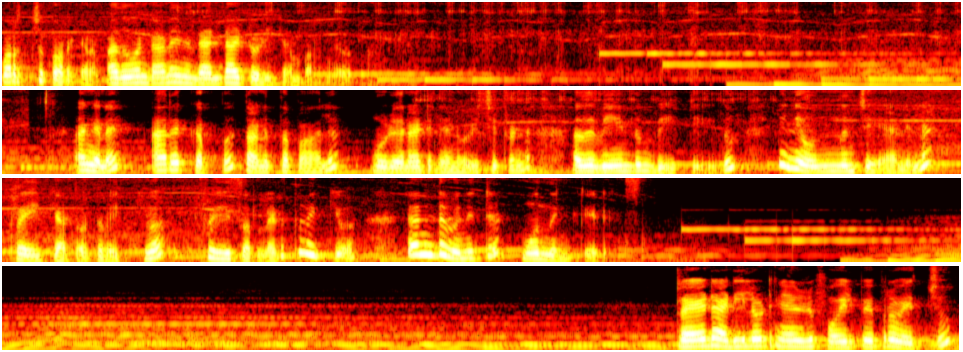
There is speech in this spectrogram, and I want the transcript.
കുറച്ച് കുറയ്ക്കണം. അതുകൊണ്ടാണ് ഇനി രണ്ടായിട്ട് ഒഴിക്കാൻ പറഞ്ഞത്. അങ്ങനെ അര കപ്പ് തണുത്ത പാൽ മുഴുവനായിട്ട് ഞാൻ ഒഴിച്ചിട്ടുണ്ട്. അത് വീണ്ടും ബീറ്റ് ചെയ്തു. ഇനി ഒന്നും ചെയ്യാനില്ല. ട്രേക്കകത്തോട്ട് വെക്കുക. ഫ്രീസറിലെടുത്ത് വെക്കുക. രണ്ട് മിനിറ്റ് മൂന്ന് ഇൻഗ്രീഡിയൻസ്. ട്രേയുടെ അടിയിലോട്ട് ഞാനൊരു ഫോയിൽ പേപ്പർ വെച്ചു.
